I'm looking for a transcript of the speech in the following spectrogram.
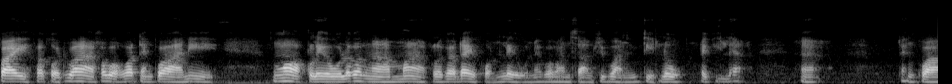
ไป ปรากฏว่าเขาบอกว่าแตงกวานี่งอกเร็วแล้วก็งามมากแล้วก็ได้ผลเร็วในประมาณ 30 วันติดลูกได้กินแล้วนะแตงกวา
